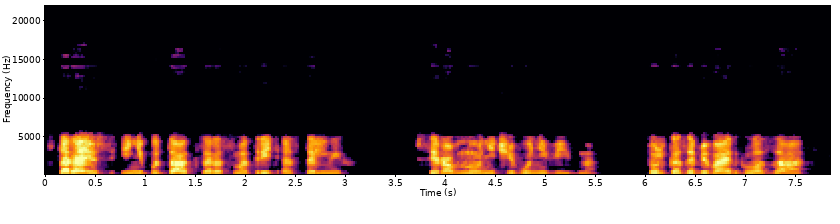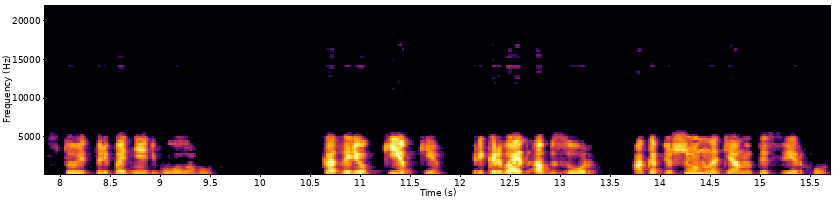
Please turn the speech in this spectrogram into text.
Стараюсь и не пытаться рассмотреть остальных. Все равно ничего не видно. Только забивает глаза, стоит приподнять голову. Козырек кепки прикрывает обзор, а капюшон, натянутый сверху,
